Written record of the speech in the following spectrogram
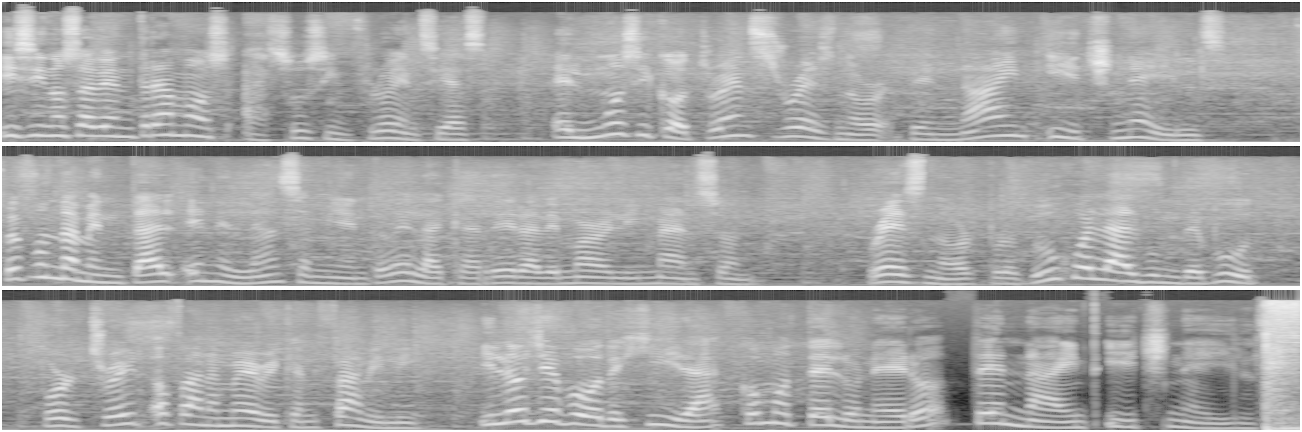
Y si nos adentramos a sus influencias, el músico Trent Reznor de Nine Inch Nails fue fundamental en el lanzamiento de la carrera de Marilyn Manson. Reznor produjo el álbum debut Portrait of an American Family y lo llevó de gira como telonero de Nine Inch Nails.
